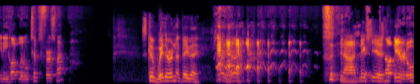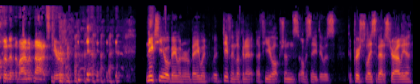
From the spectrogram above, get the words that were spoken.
any hot little tips for us, mate? It's good weather, isn't it, BB? nah, next year. It's not here in Auckland at the moment. No, it's terrible. next year will be what it'll be. We're, we're, definitely looking at a few options. Obviously, there was the press release about Australia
